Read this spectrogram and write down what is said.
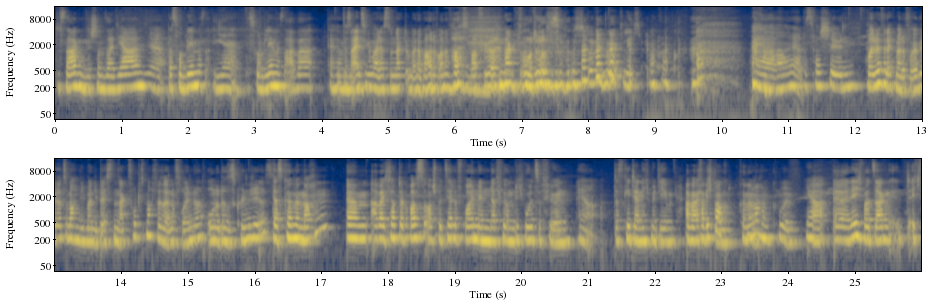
Das sagen wir schon seit Jahren. Ja. Das Problem ist, ja, das Problem ist aber. Ähm, Das einzige Mal, dass du nackt in meiner Badewanne warst, war für Nacktfotos. das stimmt wirklich. ja, ja, das war schön. Wollen wir vielleicht mal eine Folge dazu machen, wie man die besten Nacktfotos macht für seine Freunde, ohne dass es cringy ist? Das können wir machen, ähm, aber ich glaube, da brauchst du auch spezielle Freundinnen dafür, um dich wohlzufühlen. Ja. Das geht ja nicht mit jedem. Aber habe ich Bock. Können wir Ja, machen. Cool. Ja, äh, nee, ich wollte sagen, ich,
